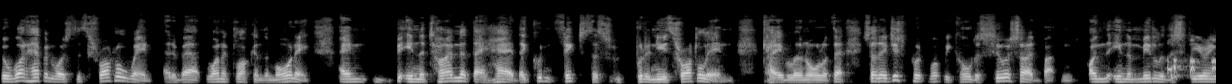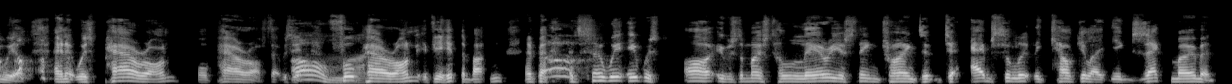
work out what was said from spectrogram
But what happened was the throttle went at about one o'clock in the morning, and in the time that they had, they couldn't fix this, put a new throttle in cable and all of that. So they just put what we called a suicide button on in the middle of the steering wheel, and it was power on or power off. That was it. Oh, Full my. power on if you hit the button, and, Oh. and so we, it was. Oh, it was the most hilarious thing trying to, to absolutely calculate the exact moment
